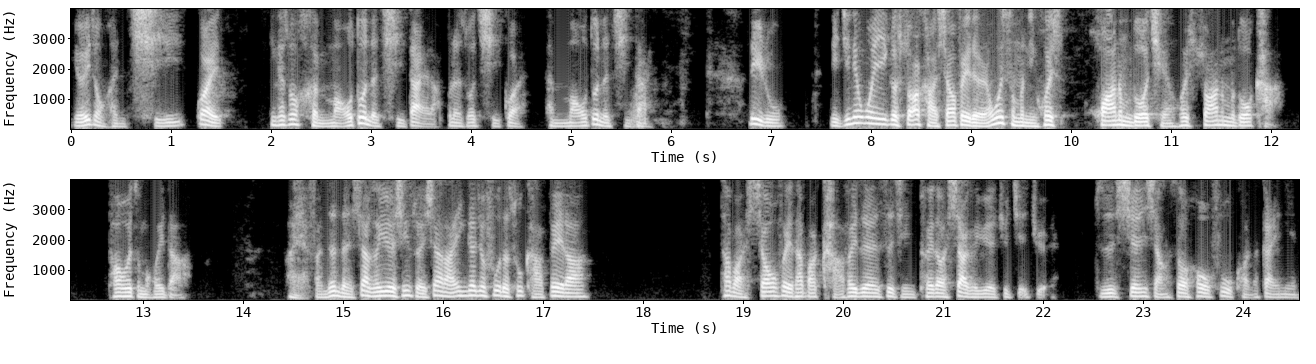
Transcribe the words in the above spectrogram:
有一种很奇怪，应该说很矛盾的期待啦，不能说奇怪，很矛盾的期待。例如，你今天问一个刷卡消费的人，为什么你会花那么多钱，会刷那么多卡？他会怎么回答？哎呀，反正等下个月薪水下来，应该就付得出卡费啦。他把消费，他把卡费这件事情推到下个月去解决，就是先享受后付款的概念。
